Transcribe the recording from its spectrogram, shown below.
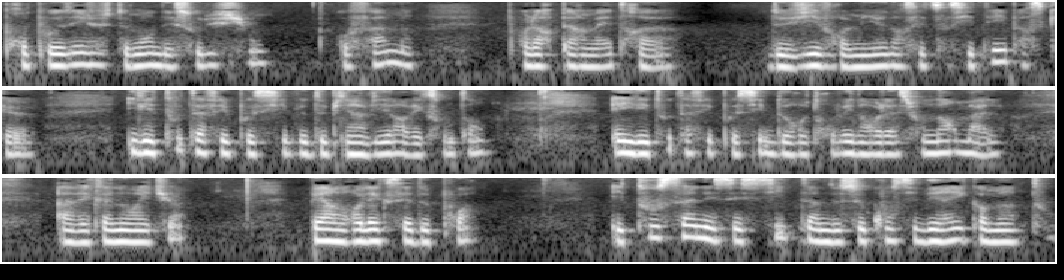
proposer justement des solutions aux femmes pour leur permettre euh, de vivre mieux dans cette société parce que il est tout à fait possible de bien vivre avec son temps et il est tout à fait possible de retrouver une relation normale avec la nourriture, perdre l'excès de poids. Et tout ça nécessite de se considérer comme un tout.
